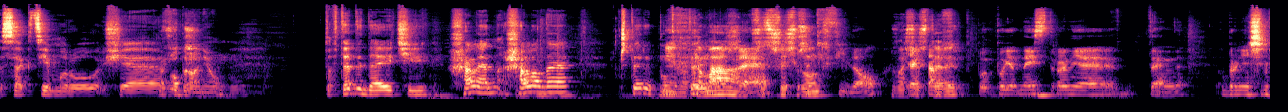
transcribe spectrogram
sekcje muru się obronią. To wtedy daje ci szalen, szalone cztery punkty. no to ma- przez sześć przed rund. chwilą, 24. jak tam po, po jednej stronie ten obroniliśmy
